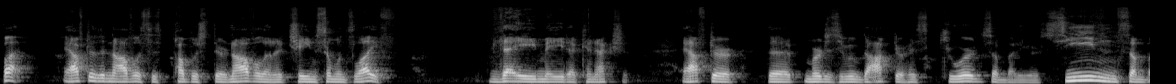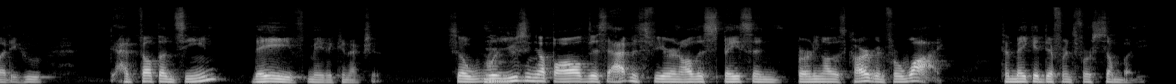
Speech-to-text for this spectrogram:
But after the novelist has published their novel and it changed someone's life, they made a connection. After the emergency room doctor has cured somebody or seen somebody who had felt unseen, they've made a connection. So we're mm. using up all this atmosphere and all this space and burning all this carbon for why? To make a difference for somebody.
